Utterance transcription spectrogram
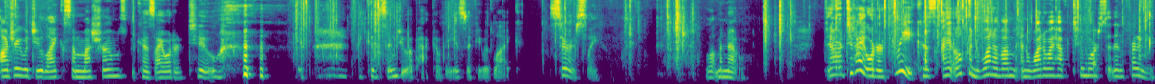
Audrey, would you like some mushrooms? Because I ordered two. I could send you a pack of these if you would like. Seriously. Let me know. Or did I order three? Because I opened one of them, and why do I have two more sitting in front of me?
